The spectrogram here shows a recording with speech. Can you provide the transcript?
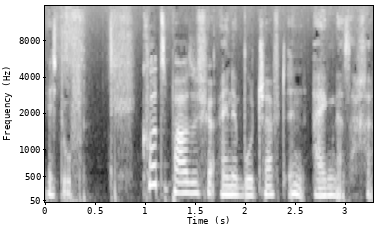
Echt doof. Kurze Pause für eine Botschaft in eigener Sache.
